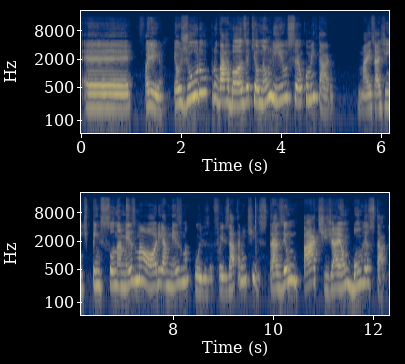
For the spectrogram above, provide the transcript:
é, Olha aí, eu juro pro Barbosa que eu não li o seu comentário mas a gente pensou na mesma hora e a mesma coisa. Foi exatamente isso. Trazer um empate já é um bom resultado.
